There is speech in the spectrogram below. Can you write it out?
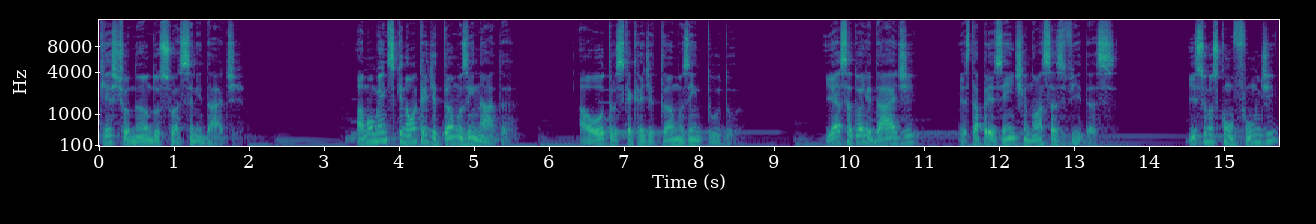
questionando sua sanidade. Há momentos que não acreditamos em nada, há outros que acreditamos em tudo. E essa dualidade está presente em nossas vidas. Isso nos confunde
